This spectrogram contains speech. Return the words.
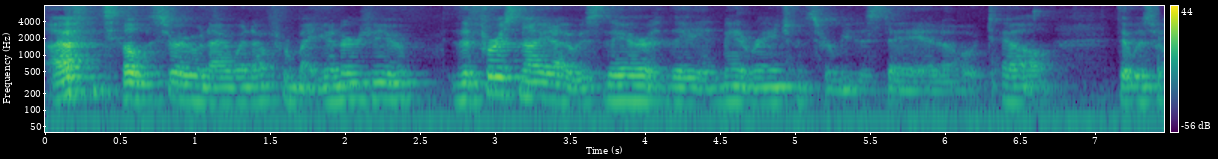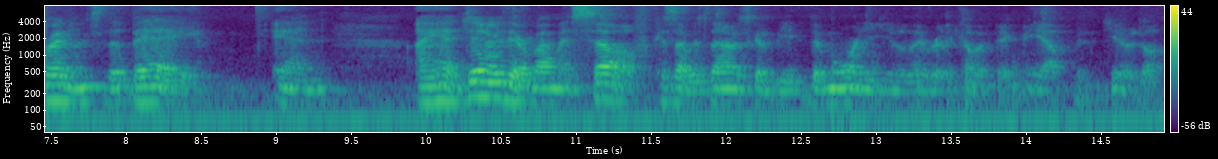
I often tell the story when I went up for my interview. The first night I was there, they had made arrangements for me to stay at a hotel that was right into the bay, and I had dinner there by myself because I was then I was going to be the morning. You know, they were going to come and pick me up. And, you know,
